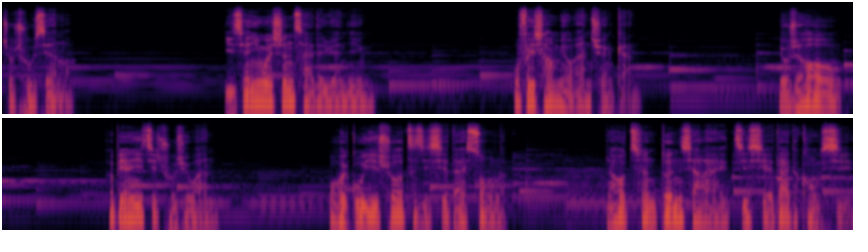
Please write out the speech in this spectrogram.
就出现了。以前因为身材的原因，我非常没有安全感。有时候和别人一起出去玩，我会故意说自己鞋带松了，然后趁蹲下来系鞋带的空隙，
